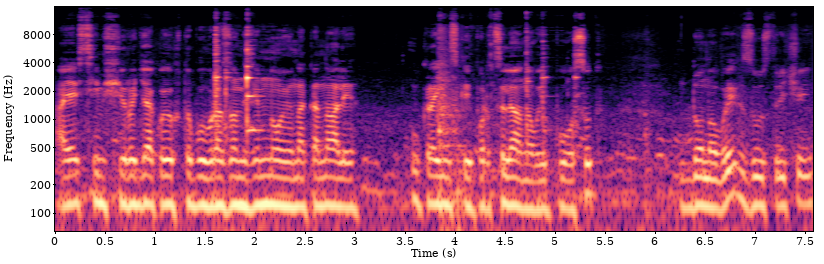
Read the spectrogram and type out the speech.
А я всім щиро дякую, хто був разом зі мною на каналі Український порцеляновий посуд. До нових зустрічей!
